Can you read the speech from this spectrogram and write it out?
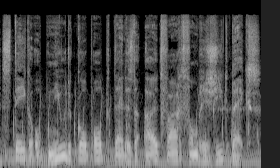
steken opnieuw de kop op tijdens de uitvaart van Brigitte Bex.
